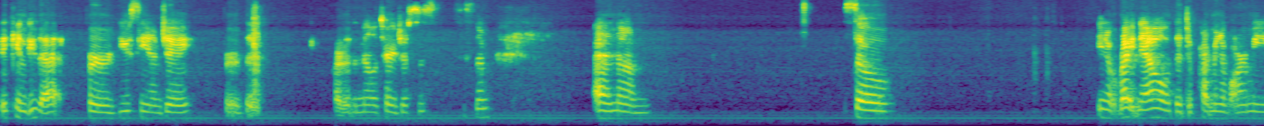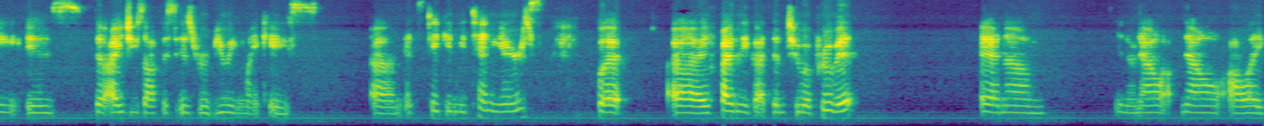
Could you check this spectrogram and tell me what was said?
They can do that for UCMJ, for the part of the military justice system, and um, so you know, right now the Department of Army is the IG's office is reviewing my case. Um, it's taken me ten years, but I finally got them to approve it, and um, you know now now all I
